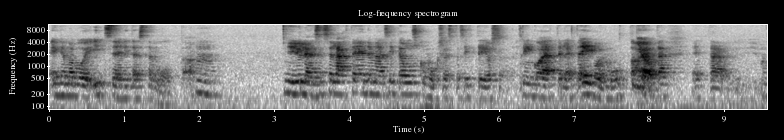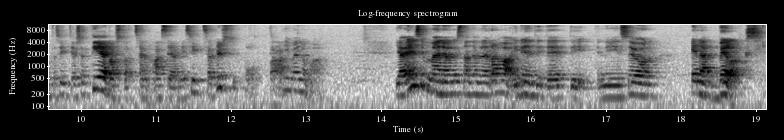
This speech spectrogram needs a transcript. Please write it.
enkä mä voi itseäni tästä muuttaa. Mm. Niin yleensä se lähtee enemmän siitä uskomuksesta sitten, jos niin ajattelee, että ei voi muuttaa. Joo. Että, että, mutta sitten jos sä tiedostat sen asian, niin sitten sä pystyt muuttaa. Nimenomaan. Ja ensimmäinen oikeastaan tämmöinen raha-identiteetti, niin se on elä velaksi.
